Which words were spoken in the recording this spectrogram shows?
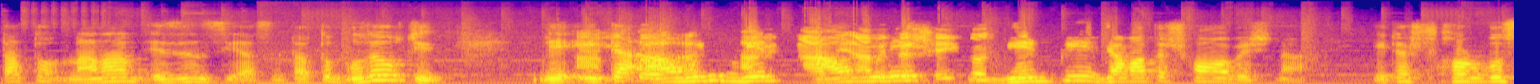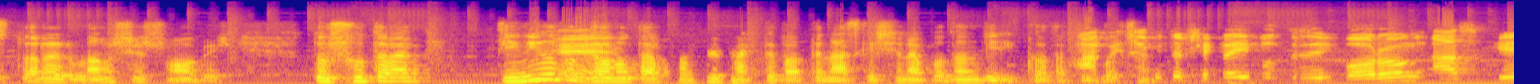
তার তো নানান এজেন্সি আছে। তা তো বোঝা উচিত যে এটা আওয়ামী লীগ আমি- আমি- আওয়ামী লীগ বিএনপি জামাতের সমাবেশ না। এটা সর্বস্তরের মানুষের সমাবেশ। তো সুতরাং তিনিও তো হ্যাঁ। জনতার পাশে থাকতে পারতেন। আজকে সেনাপ্রধান যিনি কথা আমি আমি তো সেটাই বলতেছি বরং আজকে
